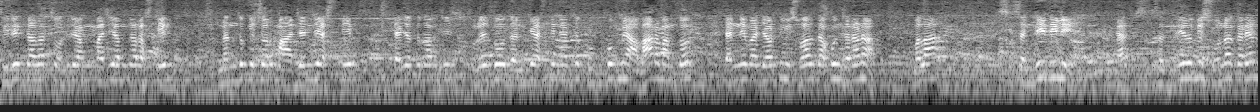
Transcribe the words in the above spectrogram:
सिरीजदादा चौधरी आम माजी आमदार असतील नंदुकिशोर महाजनजी असतील त्याच्यातून आमचे सुरेश भाऊ धनके असतील यांचे खूप खूप मी आभार मानतो. त्यांनी माझ्यावरती विश्वास दाखवून सरांना मला संधी दिली. त्या संधीचं मी सोनं करेन.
